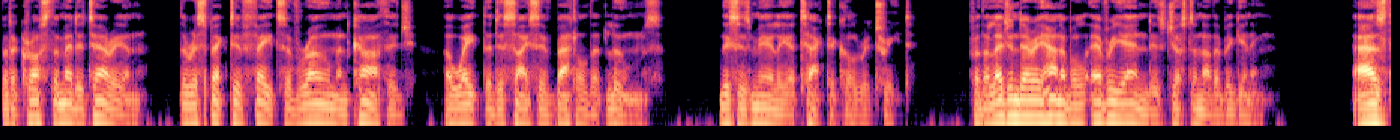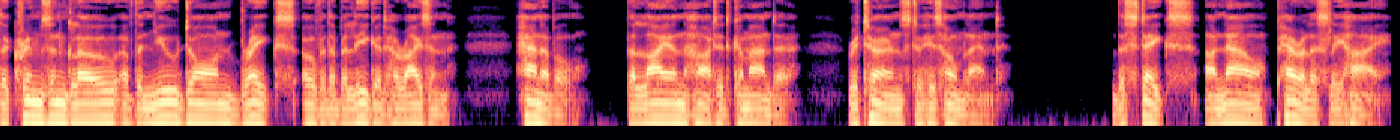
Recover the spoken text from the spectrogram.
But across the Mediterranean, the respective fates of Rome and Carthage await the decisive battle that looms. This is merely a tactical retreat. For the legendary Hannibal, every end is just another beginning. As the crimson glow of the new dawn breaks over the beleaguered horizon, Hannibal, the lion-hearted commander, returns to his homeland. The stakes are now perilously high,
